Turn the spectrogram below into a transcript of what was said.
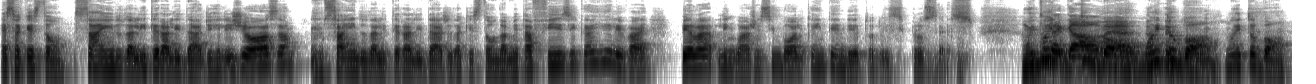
essa questão saindo da literalidade religiosa, saindo da literalidade da questão da metafísica, e ele vai, pela linguagem simbólica, entender todo esse processo. Muito, muito legal, bom, né? Muito bom, muito bom.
